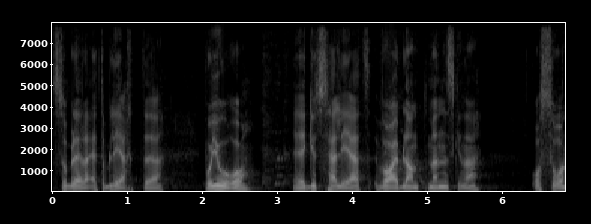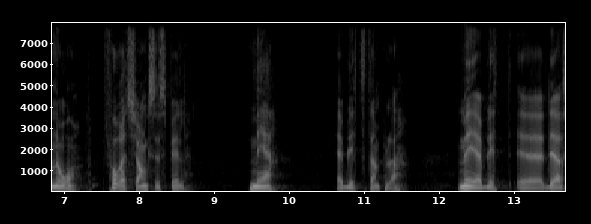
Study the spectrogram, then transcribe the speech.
så ble det etablert eh, på jorda. Eh, Guds hellighet var iblant menneskene. Og så nå, for et sjansespill. Vi er blitt tempelet. Vi er blitt eh, der,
